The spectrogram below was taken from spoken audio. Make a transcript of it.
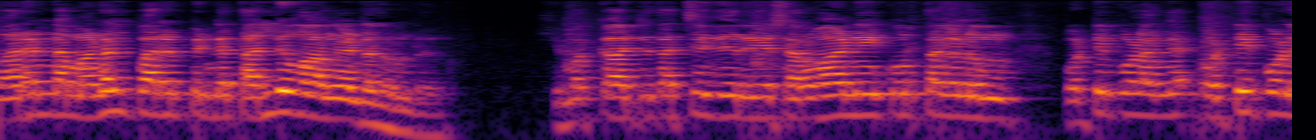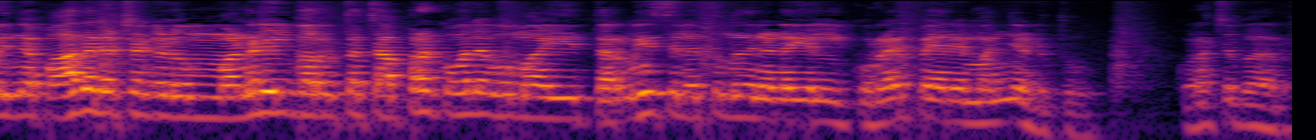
വരണ്ട മണൽ പരപ്പിന്റെ തല്ലു വാങ്ങേണ്ടതുണ്ട്. ഹിമക്കാറ്റ് തച്ചു കീറിയ ഷർവാണി കുർത്തകളും പൊട്ടിപ്പൊളഞ്ഞ പൊട്ടിപ്പൊളിഞ്ഞ പാദരക്ഷകളും മണലിൽ വറുത്ത ചപ്രക്കോലവുമായി തെർമീസിൽ എത്തുന്നതിനിടയിൽ കുറെ പേരെ മഞ്ഞെടുത്തു. കുറച്ചു പേർ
